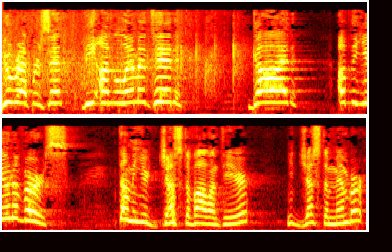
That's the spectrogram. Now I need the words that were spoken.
You represent the unlimited God of the universe. Tell me you're just a volunteer. You're just a member.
